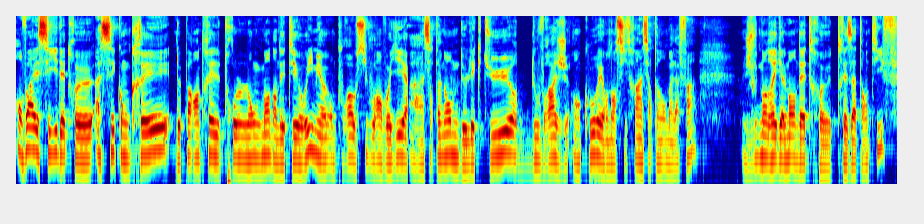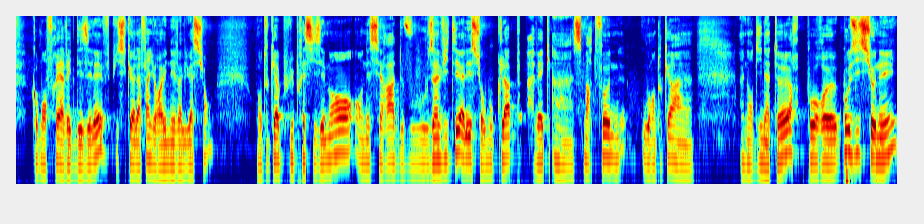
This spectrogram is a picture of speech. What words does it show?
on va essayer d'être euh, assez concret, de ne pas rentrer trop longuement dans des théories, mais on pourra aussi vous renvoyer à un certain nombre de lectures, d'ouvrages en cours, et on en citera un certain nombre à la fin. Je vous demanderai également d'être euh, très attentif, comme on ferait avec des élèves, puisque à la fin, il y aura une évaluation. En tout cas, plus précisément, on essaiera de vous inviter à aller sur Booklap avec un smartphone ou en tout cas un, ordinateur pour euh, positionner,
